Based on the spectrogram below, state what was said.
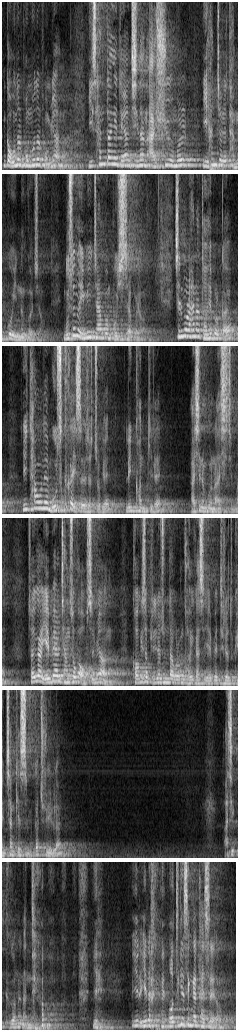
그러니까 오늘 본문을 보면 이 산당에 대한 지난 아쉬움을 이 한 절에 담고 있는 거죠. 무슨 의미인지 한번 보시자고요. 질문을 하나 더 해볼까요? 이 타운에 모스크가 있어요, 저쪽에. 링컨 길에 아시는 분은 아시지만 저희가 예배할 장소가 없으면 거기서 빌려준다 그러면 거기 가서 예배 드려도 괜찮겠습니까? 주일날? 아직 그거는 안 돼요. 예. 이런, 어떻게 생각하세요?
